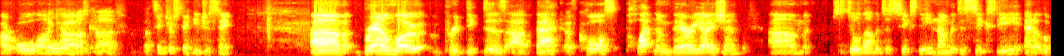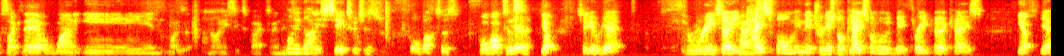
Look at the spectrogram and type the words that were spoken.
are all on a All on card. one card. That's interesting. Interesting. Um, Brownlow predictors are back, of course. Platinum variation, um, Still numbered to 60. number to 60, and it looks like they're one in, what is it, 96 packs? I think. 196, which is four boxes. Four boxes? Yeah. Yep. So you'll get Three. So in case form, in the traditional Yeah. case form, it would be three per case. Yep. Yeah.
